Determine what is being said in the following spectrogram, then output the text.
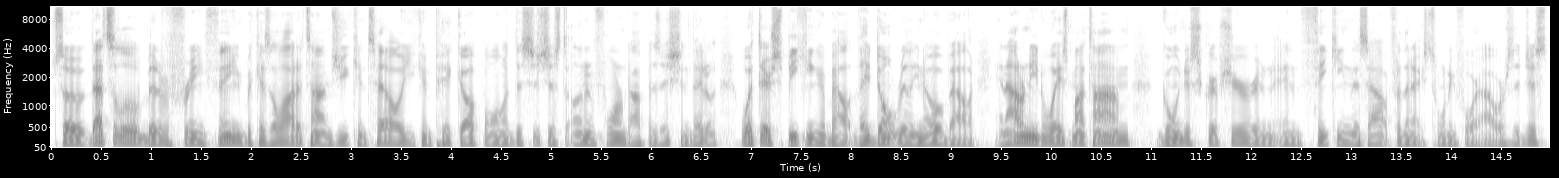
so that's a little bit of a freeing thing because a lot of times you can tell you can pick up on this is just uninformed opposition. They don't what they're speaking about they don't really know about. And i don't need to waste my time going to scripture and, and thinking this out for the next 24 hours. It just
